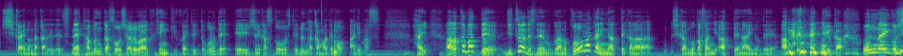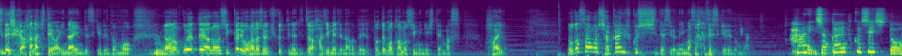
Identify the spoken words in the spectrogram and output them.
士会の中でですね、多文化ソーシャルワーク研究会というところで、えー、一緒に活動をしている仲間でもあります。はい。改まって、実はですね、僕、あの、コロナ禍になってからしか野田さんに会ってないので、会ってないっていうか、オンライン越しでしか話してはいないんですけれども、あの、こうやって、あの、しっかりお話を聞くっていうのは実は初めてなので、とても楽しみにしてます。はい。野田さんは社会福祉士ですよね、今更ですけれども。はい、社会福祉士と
